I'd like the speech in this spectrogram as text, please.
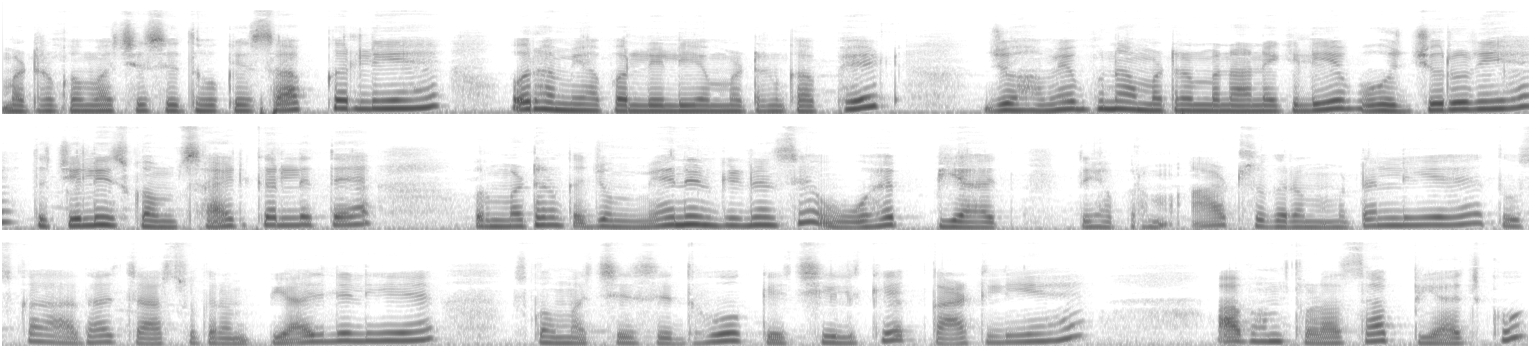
मटन को हम अच्छे से धो के साफ़ कर लिए हैं और हम यहाँ पर ले लिए मटन का फेट जो हमें भुना मटन बनाने के लिए बहुत ज़रूरी है। तो चलिए इसको हम साइड कर लेते हैं। और मटन का जो मेन इंग्रेडिएंट्स है, वो है प्याज। तो यहाँ पर हम 800 ग्राम मटन लिए हैं तो उसका आधा 400 ग्राम प्याज ले लिए हैं। उसको हम अच्छे से धो के, छील के काट लिए हैं। अब हम थोड़ा सा प्याज को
